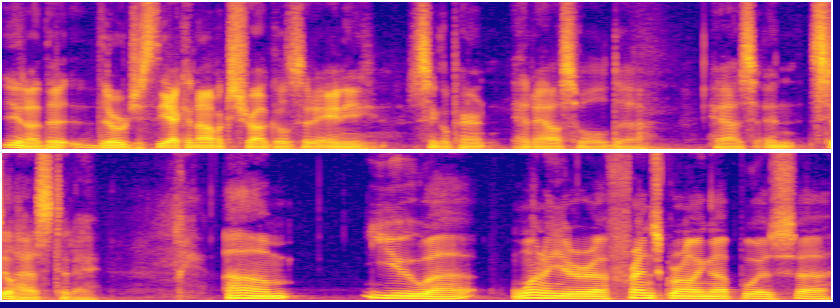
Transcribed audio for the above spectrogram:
you know, the, there were just the economic struggles that any single parent head household uh, has and still has today. Um, you, uh, one of your uh, friends growing up was uh,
